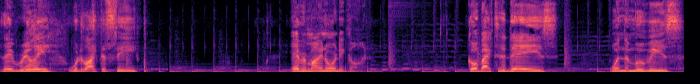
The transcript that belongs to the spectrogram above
They really would like to see every minority gone. Go back to the days when the movies,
